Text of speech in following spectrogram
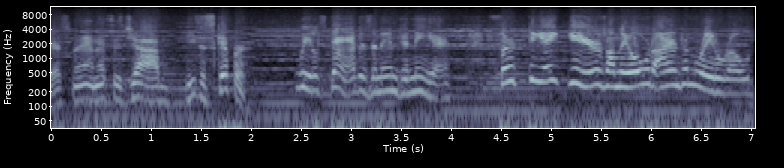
Yes, ma'am, that's his job. He's a skipper. Will's dad is an engineer. 38 years on the old Ironton Railroad.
